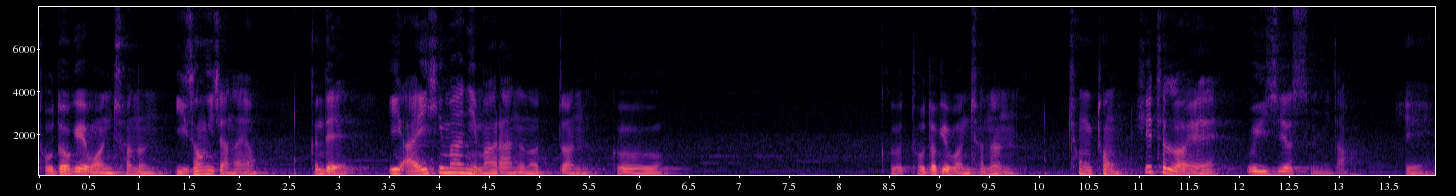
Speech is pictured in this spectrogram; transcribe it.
도덕의 원천은 이성이잖아요. 근데 이 아이히만이 말하는 어떤 그, 그 도덕의 원천은 총통 히틀러의 의지였습니다. 예.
